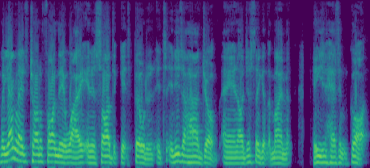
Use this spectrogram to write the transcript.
for young lads trying to find their way in a side that gets belted, it's it is a hard job, and I just think at the moment he hasn't got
